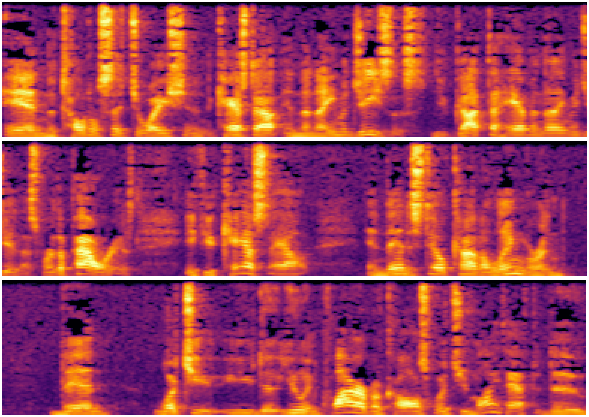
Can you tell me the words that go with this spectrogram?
in the total situation, cast out in the name of Jesus. You've got to have in the name of Jesus. That's where the power is. If you cast out and then it's still kind of lingering, then what you, you do you inquire because what you might have to do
